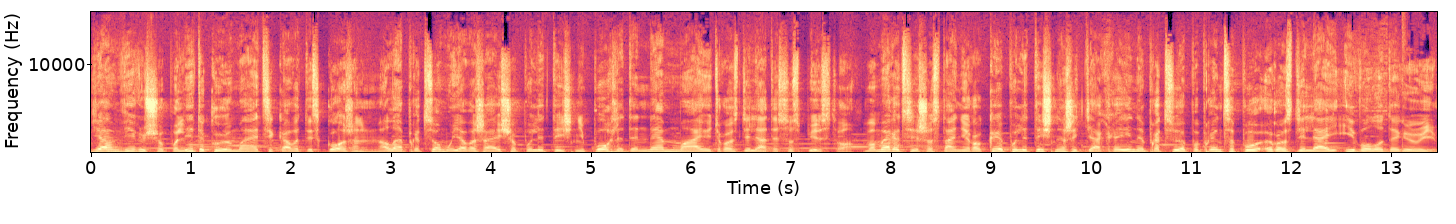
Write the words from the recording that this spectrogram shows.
Я вірю, що політикою має цікавитись кожен, але при цьому я вважаю, що політичні погляди не мають розділяти суспільство. В Америці ж останні роки політичне життя країни працює по принципу розділяй і володарюй.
